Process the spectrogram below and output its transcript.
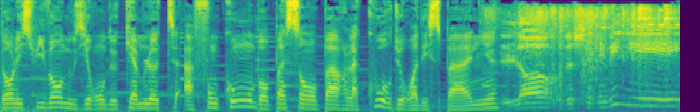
Dans les suivants, nous irons de Camelot à Foncombe en passant par la cour du roi d'Espagne, L'or de se réveiller.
